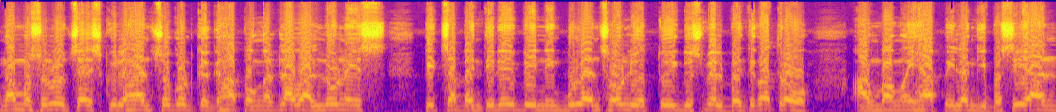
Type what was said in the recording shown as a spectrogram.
nga mosulod sa eskwelahan sugod kagahapon adlaw Lunes pitsa 29 ning bulan sa Hulyo tuig 2024 ang mga ihap ilang gibasihan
